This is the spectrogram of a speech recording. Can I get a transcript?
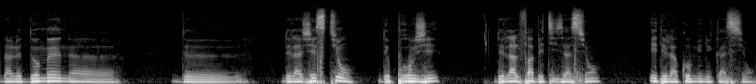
dans le domaine euh, de, de la gestion de projets, de l'alphabétisation et de la communication.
